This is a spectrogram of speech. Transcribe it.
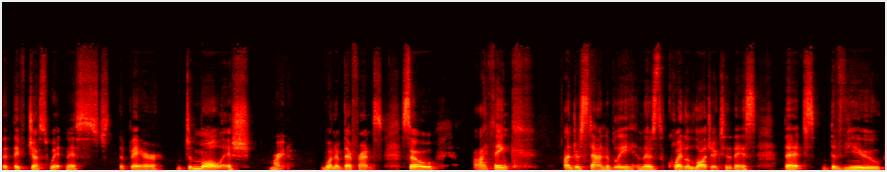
that they've just witnessed the bear demolish right one of their friends. So I think understandably and there's quite a logic to this that the view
